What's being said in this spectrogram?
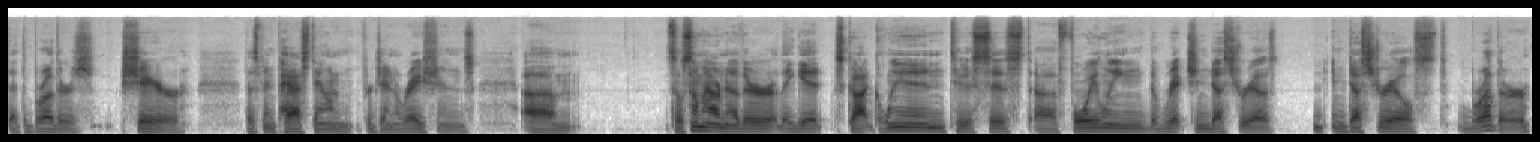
that the brothers share that's been passed down for generations. Um, so somehow or another, they get Scott Glenn to assist uh, foiling the rich industrialist, industrialist brother.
